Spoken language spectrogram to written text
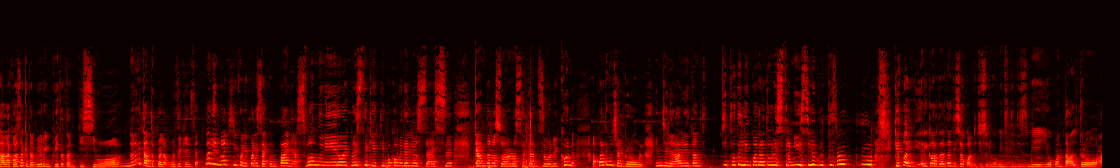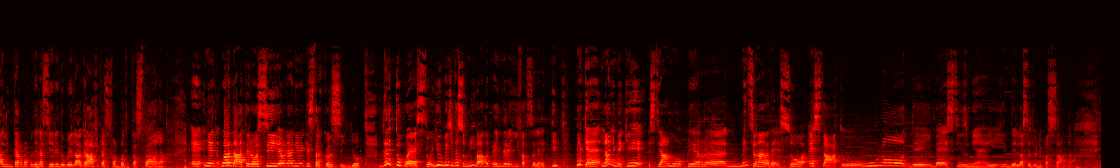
La cosa che davvero inquieta tantissimo non è tanto poi la musica in sé, ma le immagini con le quali si accompagna sfondo nero e queste che tipo come delle ossesse cantano, suonano sta canzone con, a parte quando c'è il growl, in generale ogni tanto tipo delle inquadrature stranissime, bruttissime che poi ricorda da so quando ci sono i momenti di dismay o quant'altro all'interno proprio della serie dove la grafica si fa un po' tutta strana e niente, guardatelo, sì, è un anime che straconsiglio. Detto questo, io invece adesso mi vado a prendere i fazzoletti perché l'anime che stiamo per eh, menzionare adesso è stato uno dei besties miei della stagione passata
